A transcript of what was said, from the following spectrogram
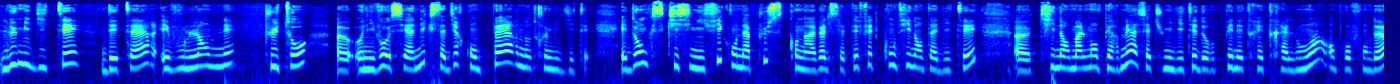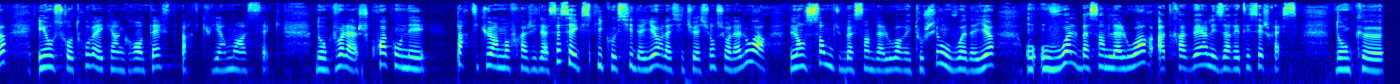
l'humidité des terres et vous l'emmenez plutôt euh, au niveau océanique, c'est-à-dire qu'on perd notre humidité. Et donc, ce qui signifie qu'on a plus qu'on appelle cet effet de continentalité euh, qui normalement permet à cette humidité de pénétrer très loin en profondeur et on se retrouve avec un grand est particulièrement à sec. Donc voilà, je crois qu'on est particulièrement fragiles à ça. Ça explique aussi d'ailleurs la situation sur la Loire. L'ensemble du bassin de la Loire est touché. On voit d'ailleurs, on, voit le bassin de la Loire à travers les arrêtés sécheresse. Donc euh,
